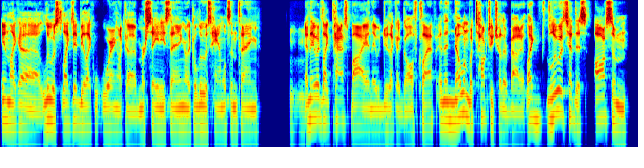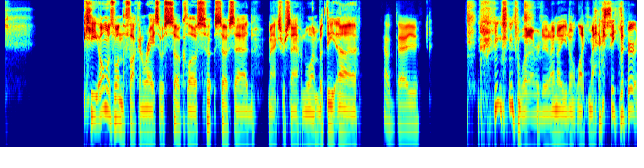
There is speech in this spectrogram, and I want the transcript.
in like a Lewis, like they'd be like wearing like a Mercedes thing or like a Lewis Hamilton thing, Mhm. and they would like pass by and they would do like a golf clap and then no one would talk to each other about it like lewis had this awesome he almost won the fucking race it was so close so, so sad max verstappen won but the uh How dare you? whatever dude i know you don't like max either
